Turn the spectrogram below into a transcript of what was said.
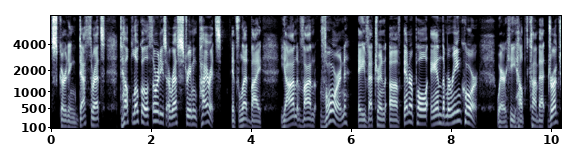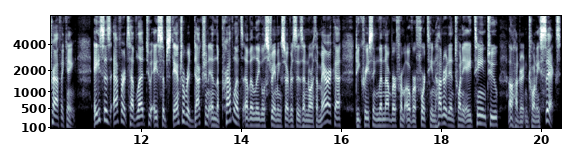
skirting death threats to help local authorities arrest streaming pirates. It's led by Jan van Voorn, a veteran of Interpol and the Marine Corps, where he helped combat drug trafficking. ACE's efforts have led to a substantial reduction in the prevalence of illegal streaming services in North America, decreasing the number from over 1,400 in 2018 to 126.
